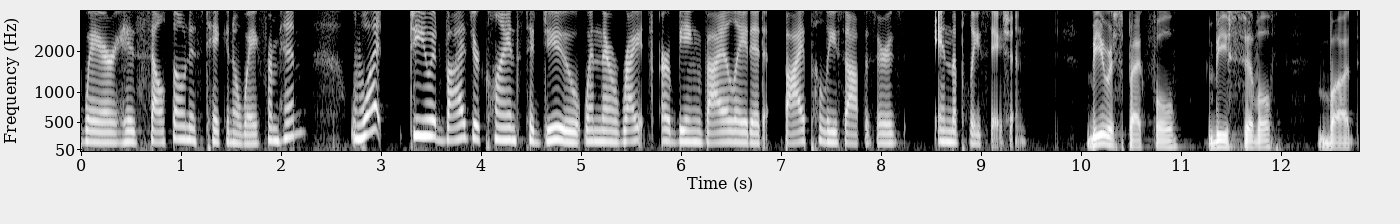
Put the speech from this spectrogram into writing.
where his cell phone is taken away from him. What do you advise your clients to do when their rights are being violated by police officers in the police station? Be respectful, be civil, but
